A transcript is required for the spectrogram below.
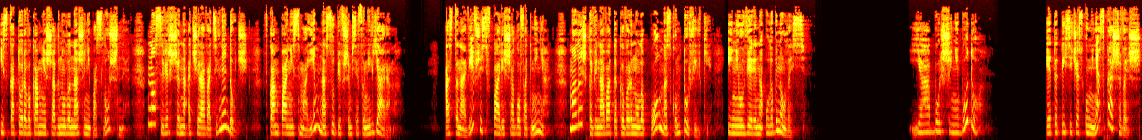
из которого ко мне шагнула наша непослушная, но совершенно очаровательная дочь в компании с моим насупившимся фамильяром. Остановившись в паре шагов от меня, малышка виновато ковырнула пол носком туфельки и неуверенно улыбнулась. «Я больше не буду?» «Это ты сейчас у меня спрашиваешь?»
